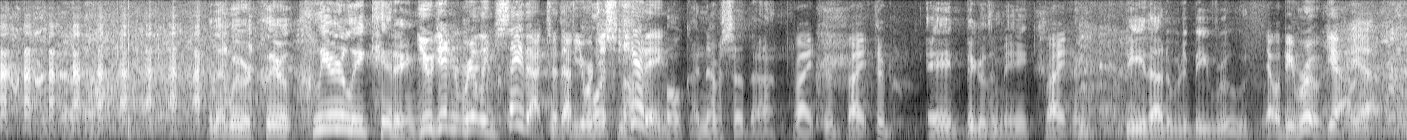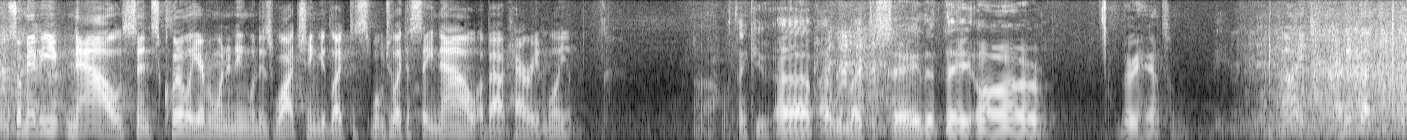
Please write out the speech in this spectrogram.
and, uh, then we were clear, clearly kidding. You didn't really say that to them. Of you were just not. kidding. Folk, I never said that. Right, They're, right. They're A, bigger than me. Right. And B, that would be rude. That would be rude, yeah. Yeah. So maybe now, since clearly everyone in England is watching, you'd like to. What would you like to say now about Harry and William? Ah, well, thank you. Uh, I would like to say that they are very handsome. Nice. I think that.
